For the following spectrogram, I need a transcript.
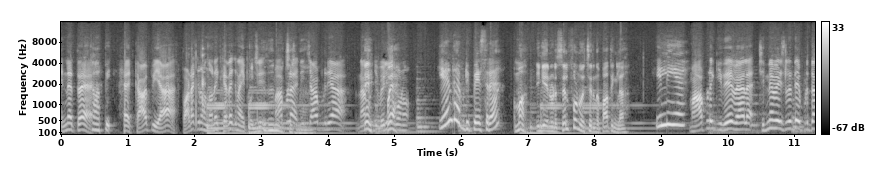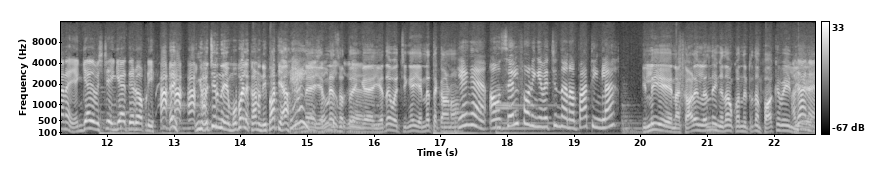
என்னத்த? காப்பி. காப்பியா? படக்குன்னு வந்தோடனே கிதக்கு நாய் போச்சு மாப்பிள நீ சாப்பிடுறியா? நான் கொஞ்சம் வெளியே போயா. போகணும். ஏன்டா இப்படி பேசுற? அம்மா இங்க என்னோட செல்போன் வச்சிருந்த பாத்தீங்களா? இல்லையே. மாப்பிளைக்கு இதே வேலை. சின்ன வயசுல இருந்தே இப்படித்தானே. எங்கேயாவது வச்சுட்டு எங்கேயாவது தேடும் அப்படி. இங்க வச்சிருந்த என் மொபைல காணோம் நீ பாத்தியா? என்ன சத்தம் இங்க? எதை வச்சீங்க? என்னத்தை காணோம்? ஏங்க அவன் செல்போன் இங்க வச்சிருந்தானா பாத்தீங்களா? இல்லையே நான் காலையில இருந்து இங்க தான் உட்கார்ந்துட்டு இருந்தேன் பார்க்கவே அதானே? இல்லையே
